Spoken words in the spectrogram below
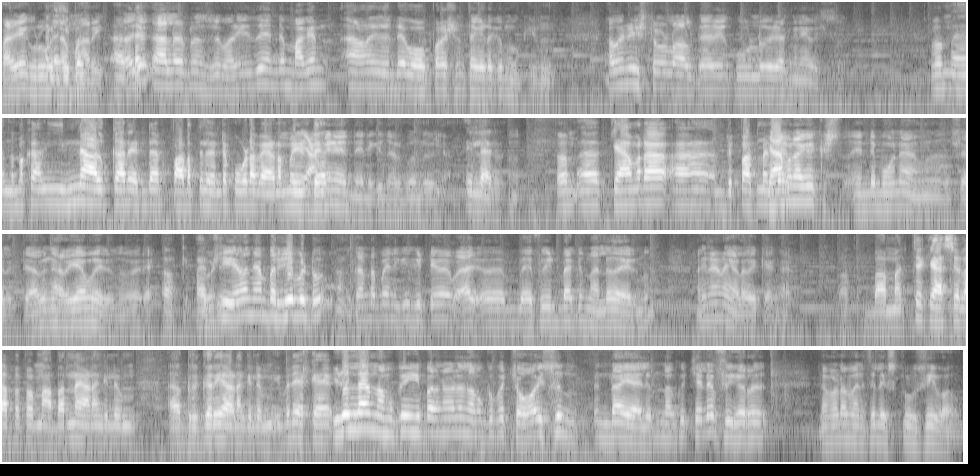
പഴയ ഗ്രൂപ്പ് മാറി. അതൊക്കെ കാലഘട്ടം മാറി. ഇത് എന്റെ മകൻ ആണ് ഇതിന്റെ ഓപ്പറേഷൻ സൈഡൊക്കെ നോക്കിയത്. അവന് ഇഷ്ടമുള്ള ആൾക്കാർ കൂടുതൽ അങ്ങനെയാണ് വെച്ചത്. അപ്പം നമുക്ക് ഇന്ന ആൾക്കാർ എന്റെ പടത്തിൽ എന്റെ കൂടെ വേണം എനിക്ക് നിർബന്ധമില്ല. ഇല്ലായിരുന്നു. അപ്പം ക്യാമറ ഡിപ്പാർട്ട്മെന്റ് ക്യാമറ എന്റെ മോനാണ് സെലക്ട് അവന് അറിയാമായിരുന്നു വരെ ഓക്കെ പക്ഷേ ഇയാളെ ഞാൻ പരിചയപ്പെട്ടു. കണ്ടപ്പോൾ എനിക്ക് കിട്ടിയ ഫീഡ്ബാക്ക് നല്ലതായിരുന്നു. അങ്ങനെയാണ് ഇയാളെ വയ്ക്കാൻ കാരണം. മറ്റ് കാസ്റ്റുകൾ അപ്പം ഇപ്പം അപർണയാണെങ്കിലും ഗ്രിഗറി ആണെങ്കിലും ഇവരെയൊക്കെ ഇതെല്ലാം നമുക്ക് ഈ പറഞ്ഞ പോലെ നമുക്കിപ്പോൾ ചോയ്സ് ഉണ്ടായാലും നമുക്ക് ചില ഫിഗർ നമ്മുടെ മനസ്സിൽ എക്സ്ക്ലൂസീവ് ആവും.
